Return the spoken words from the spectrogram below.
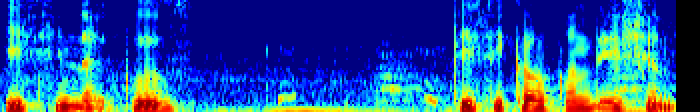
is in a good physical condition,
